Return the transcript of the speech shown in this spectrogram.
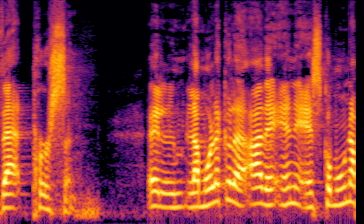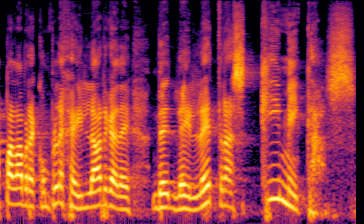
that person. El, la molécula ADN es como una palabra compleja y larga de, de, de letras químicas.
